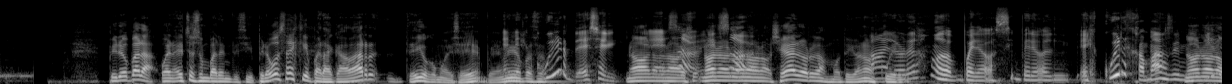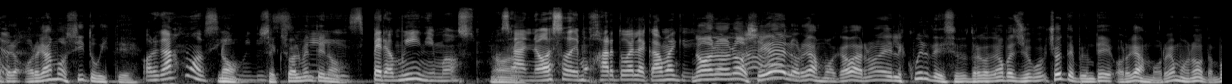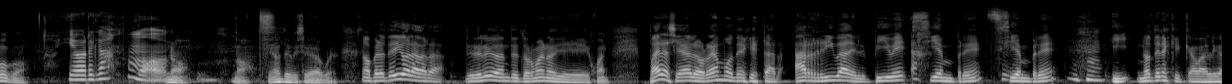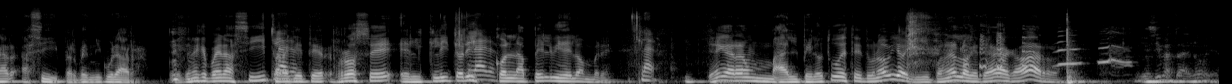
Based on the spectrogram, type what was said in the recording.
Pero para, bueno, esto es un paréntesis. Pero vos sabés que para acabar, te digo cómo es, ¿eh? Porque a mí me el pasa. squirt es el. No, no, no, eso, no, no, no, no, no, llega al orgasmo, te digo, no, Ah, el orgasmo, bueno, sí, pero el squirt jamás. en No, no, no, pero orgasmo sí tuviste. Orgasmos, sí. No, sexualmente sí, no. Pero mínimos. No. O sea, no eso de mojar toda la cama que. No, no, no, llegar al orgasmo, acabar, ¿no? El squirt es otra cosa. No, pues yo, yo te pregunté orgasmo, orgasmo no, tampoco. Y orgasmo. No, no, si no te hubiese dado cuenta. No, pero te digo la verdad, te lo digo delante de tu hermano y de Juan. Para llegar al orgasmo tenés que estar arriba del pibe siempre, Ah, sí. siempre, Ujú. y no tenés que cabalgar así, perpendicular. Lo tenés que poner así para que te roce el clítoris Claro. con la pelvis del hombre. Claro. Y tenés que agarrar un- al pelotudo este de tu novio y poner lo que te haga acabar. Y encima está de novia.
